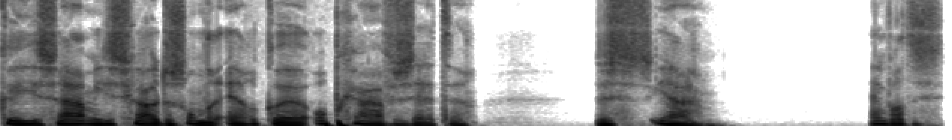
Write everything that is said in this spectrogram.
kun je samen je schouders onder elke opgave zetten. Dus ja. En wat is,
